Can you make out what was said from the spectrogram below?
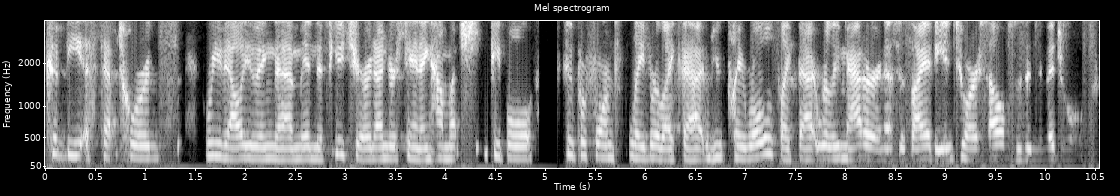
could be a step towards revaluing them in the future and understanding how much people who perform labor like that and who play roles like that really matter in a society and to ourselves as individuals.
